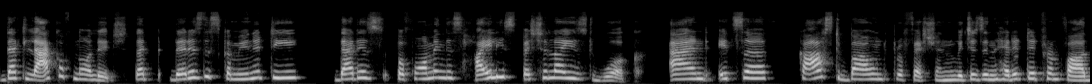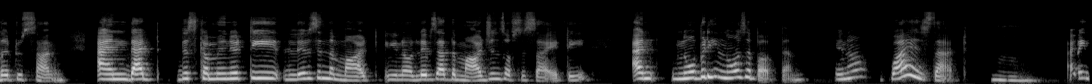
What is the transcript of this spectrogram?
that lack of knowledge that there is this community that is performing this highly specialized work and it's a caste bound profession which is inherited from father to son and that this community lives in the mar you know lives at the margins of society and nobody knows about them you know why is that Hmm. i mean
